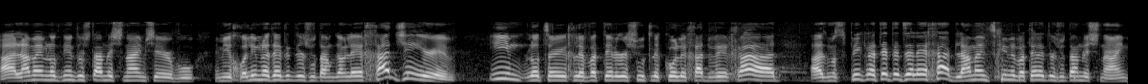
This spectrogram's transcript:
אה, למה הם נותנים את רשותם לשניים שערבו? הם יכולים לתת את רשותם גם לאחד שערב. אם לא צריך לבטל רשות לכל אחד ואחד, אז מספיק לתת את זה לאחד. למה הם צריכים לבטל את רשותם לשניים?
